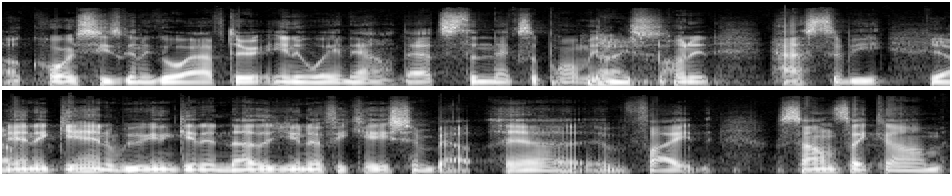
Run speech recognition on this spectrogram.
Of course, he's going to go after Inoue now. That's the next opponent. Nice. Opponent has to be. Yeah. And again, we're going to get another unification bout uh, fight. Sounds like um,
